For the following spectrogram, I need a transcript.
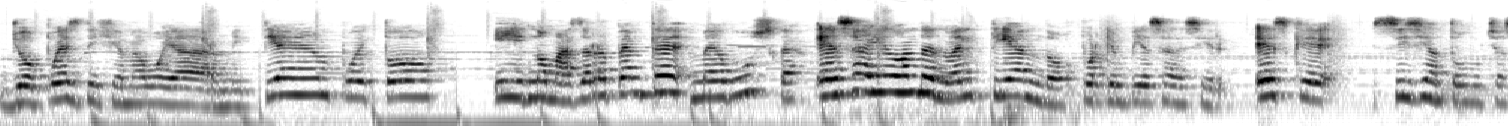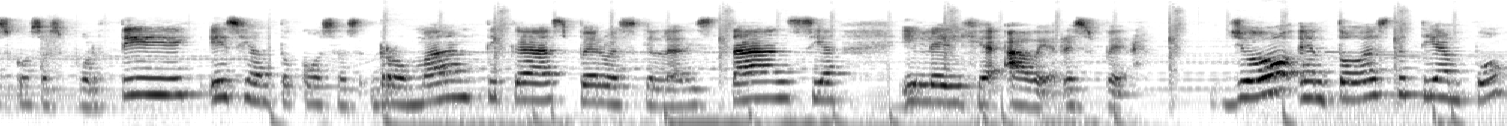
yo pues dije me voy a dar mi tiempo y todo. Y nomás de repente me busca. Es ahí donde no entiendo porque empieza a decir, es que sí siento muchas cosas por ti y siento cosas románticas, pero es que la distancia y le dije, a ver, espera. Yo en todo este tiempo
